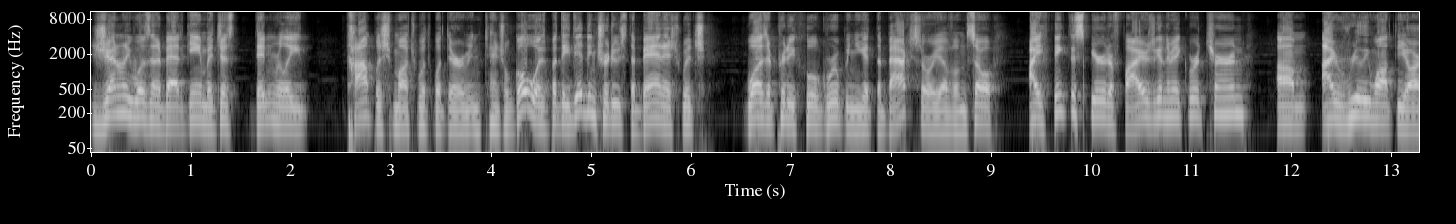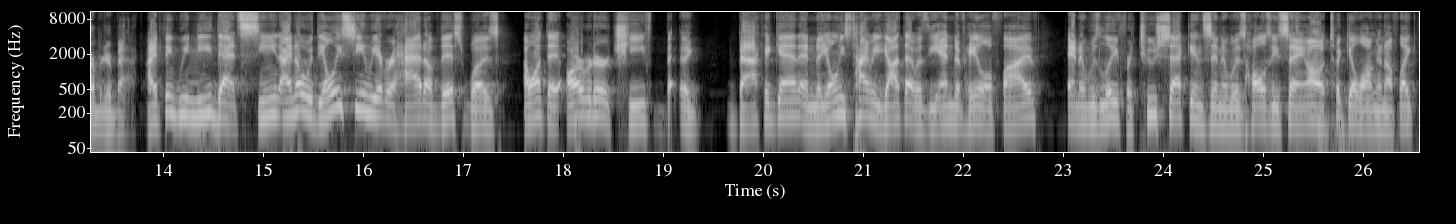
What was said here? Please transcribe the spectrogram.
generally wasn't a bad game, but just didn't really accomplish much with what their intentional goal was. But they did introduce the Banished, which was a pretty cool group, and you get the backstory of them. So I think the Spirit of Fire is going to make a return. Um, I really want the Arbiter back. I think we need that scene. I know the only scene we ever had of this was I want the Arbiter Chief like, back again, and the only time we got that was the end of Halo Five, and it was literally for two seconds, and it was Halsey saying, "Oh, it took you long enough." Like,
